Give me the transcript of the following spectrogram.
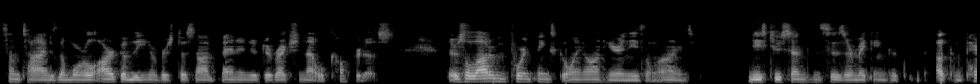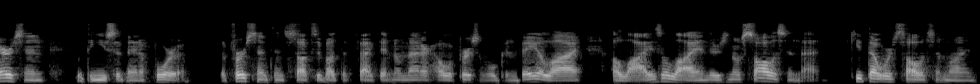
Sometimes the moral arc of the universe does not bend in a direction that will comfort us. There's a lot of important things going on here in these lines. These two sentences are making a, comparison with the use of anaphora. The first sentence talks about the fact that no matter how a person will convey a lie, a lie is a lie and there's no solace in that. Keep that word solace in mind.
